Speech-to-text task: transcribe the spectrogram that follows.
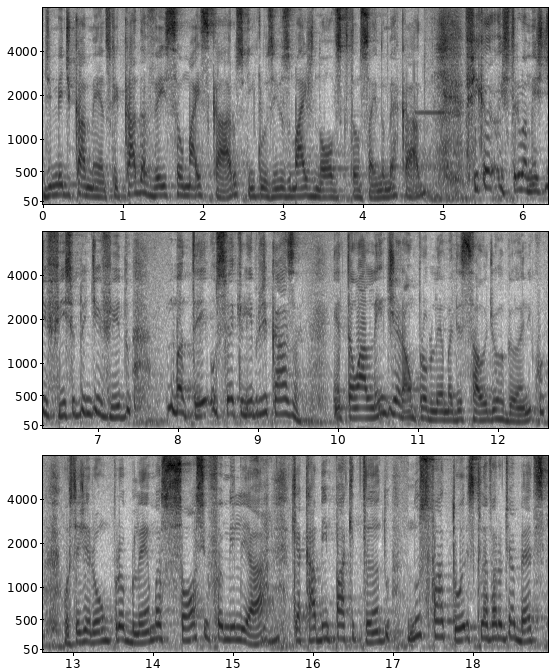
de medicamentos que cada vez são mais caros, inclusive os mais novos que estão saindo no mercado, fica extremamente difícil do indivíduo manter o seu equilíbrio de casa. Então, além de gerar um problema de saúde orgânico, você gerou um problema sociofamiliar que acaba impactando nos fatores que levaram ao diabetes,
